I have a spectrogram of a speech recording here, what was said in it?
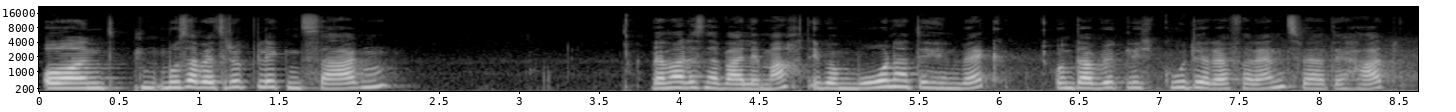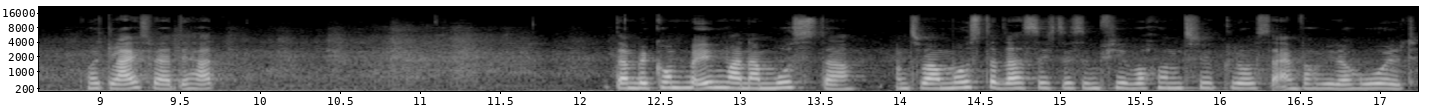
Und muss aber jetzt rückblickend sagen, wenn man das eine Weile macht, über Monate hinweg und da wirklich gute Referenzwerte hat, Vergleichswerte hat, dann bekommt man irgendwann ein Muster. Und zwar Muster, dass sich das im Vier-Wochen-Zyklus einfach wiederholt.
